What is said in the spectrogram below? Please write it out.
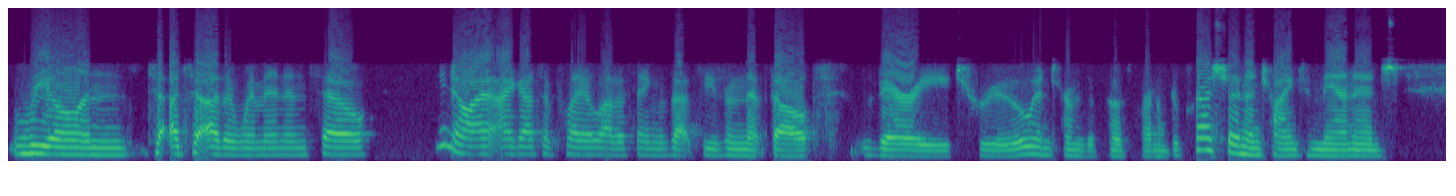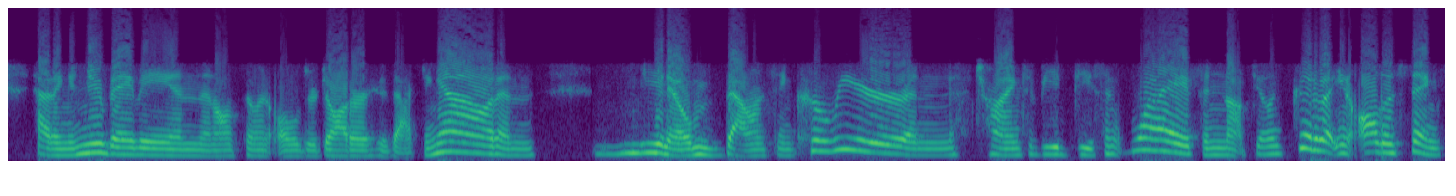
real and to uh, to other women, and so you know, I, I got to play a lot of things that season that felt very true in terms of postpartum depression and trying to manage having a new baby and then also an older daughter who's acting out and you know, balancing career and trying to be a decent wife and not feeling good about, you know, all those things.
